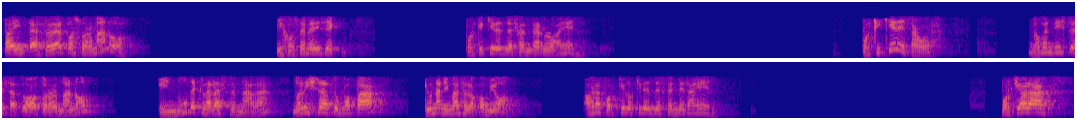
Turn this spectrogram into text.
para interceder por su hermano. Y José le dice, ¿por qué quieres defenderlo a él? ¿Por qué quieres ahora? ¿No vendiste a tu otro hermano y no declaraste nada? ¿No le dijiste a tu papá que un animal se lo comió? Ahora, ¿por qué lo quieres defender a él? Porque ahora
